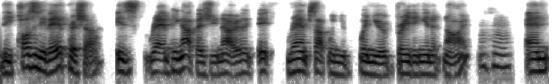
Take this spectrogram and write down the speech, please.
the positive air pressure is ramping up. As you know, it ramps up when you when you're breathing in at night hmm and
